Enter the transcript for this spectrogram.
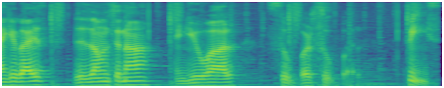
Thank you guys this is Aman Sinha and you are super super peace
